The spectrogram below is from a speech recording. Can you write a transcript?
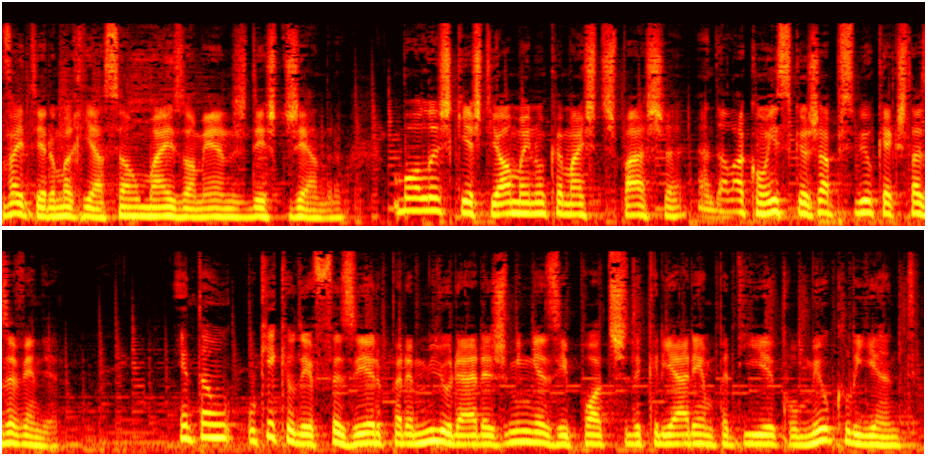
Vai ter uma reação mais ou menos deste género. Bolas que este homem nunca mais despacha. Anda lá com isso que eu já percebi o que é que estás a vender. Então, o que é que eu devo fazer para melhorar as minhas hipóteses de criar empatia com o meu cliente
